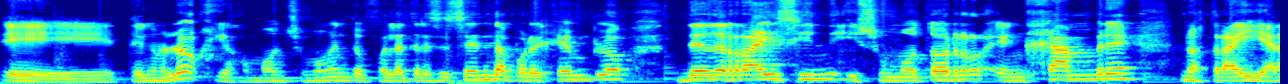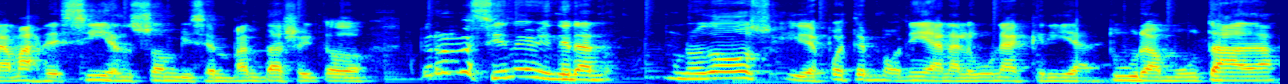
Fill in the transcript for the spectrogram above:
eh, tecnológicas, como en su momento fue la 360, por ejemplo, Dead Rising y su motor enjambre nos traían a más de 100 zombies en pantalla y todo. Pero Evil eran uno, dos, y después te ponían alguna criatura mutada,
